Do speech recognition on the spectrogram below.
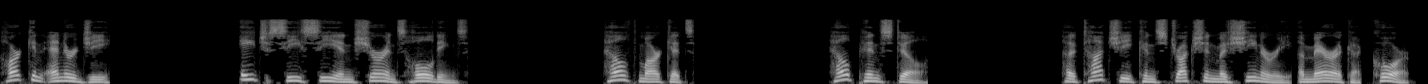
Harken Energy HCC Insurance Holdings Health Markets Helpinstill Hitachi Construction Machinery America Corp.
